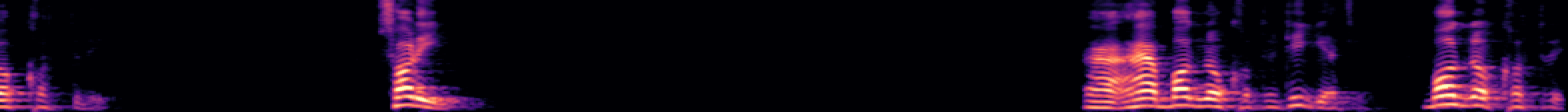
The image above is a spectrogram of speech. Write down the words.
নক্ষত্রে। সরি হ্যাঁ হ্যাঁ বদ নক্ষত্রে, ঠিকই আছে। বদ নক্ষত্রে।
